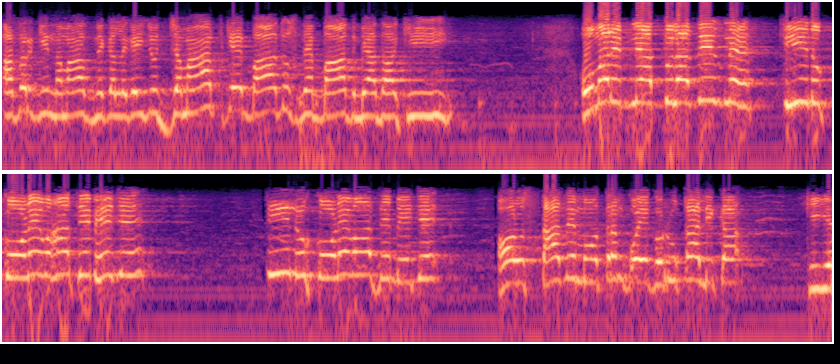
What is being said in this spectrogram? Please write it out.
اثر کی نماز نکل گئی جو جماعت کے بعد اس نے بعد میں ادا کی۔ عمر ابن عبدالعزیز نے تین کوڑے وہاں سے بھیجے۔ تین کوڑے وہاں سے بھیجے۔ اور استاد محترم کو ایک رکا لکھا کہ یہ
